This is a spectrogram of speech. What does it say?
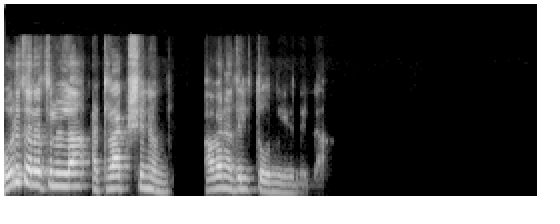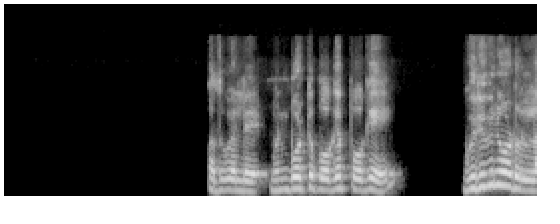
ഒരു തരത്തിലുള്ള അട്രാക്ഷനും അവൻ അതിൽ തോന്നിയിരുന്നില്ല. അതുപോലെ മുൻപോട്ട് പോകെ പോകെ ഗുരുവിനോടുള്ള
